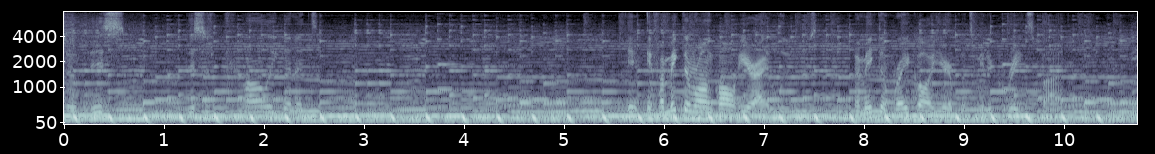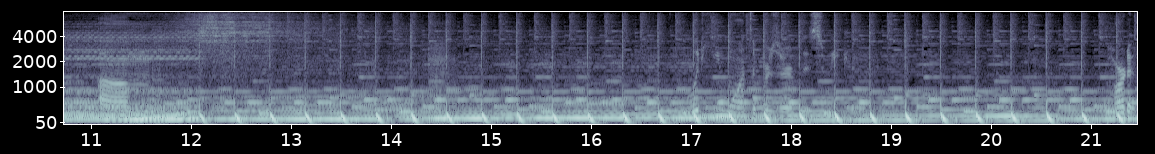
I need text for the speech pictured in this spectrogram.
So this this is probably gonna. If I make the wrong call here, I lose. If I make the right call here, it puts me in a great spot. Um. Want to preserve this week? Part of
